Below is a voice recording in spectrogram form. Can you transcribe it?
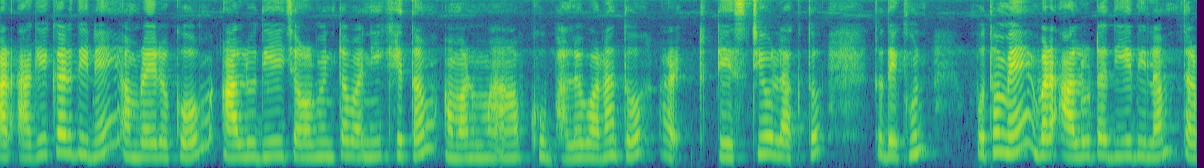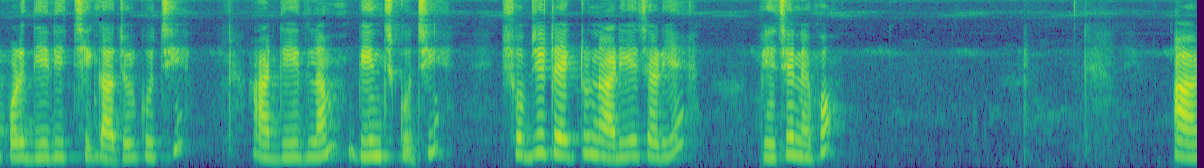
আর আগেকার দিনে আমরা এরকম আলু দিয়েই চাউমিনটা বানিয়ে খেতাম। আমার মা খুব ভালো বানাতো আর টেস্টিও লাগতো। তো দেখুন, প্রথমে এবার আলুটা দিয়ে দিলাম। তারপরে দিয়ে দিচ্ছি গাজর কুচি আর দিয়ে দিলাম বিনস কুচি। সবজিটা একটু নাড়িয়ে চাড়িয়ে ভেজে নেব। আর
